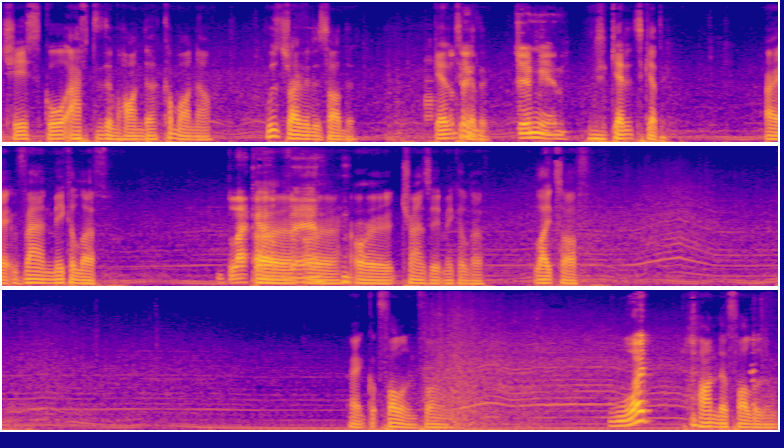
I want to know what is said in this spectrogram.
chase, go after them Honda. Come on now. Who's driving this Honda? Get it I think together. Jimmy and Get it together. All right, van, make a left. blackout Uh, van. or, or transit, make a left. Lights off. All right, go follow them. Follow them. What? Honda, follow them.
